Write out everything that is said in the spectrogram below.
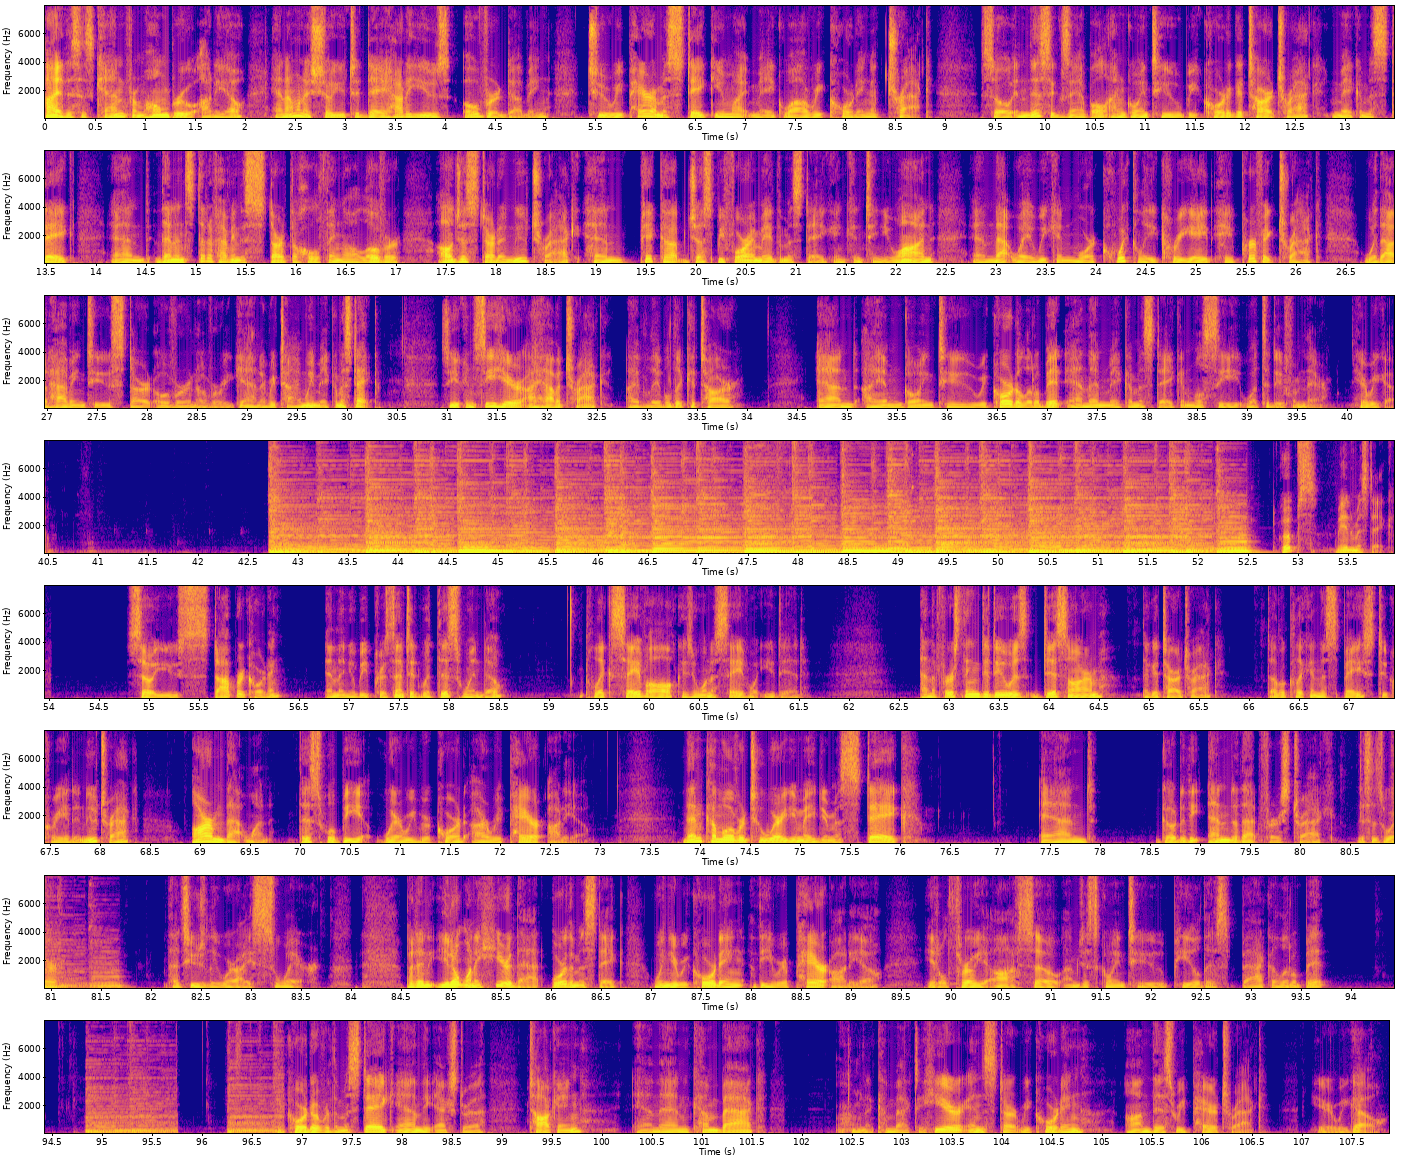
Hi, this is Ken from Homebrew Audio, and I'm going to show you today how to use overdubbing to repair a mistake you might make while recording a track. So in this example, I'm going to record a guitar track, make a mistake, and then instead of having to start the whole thing all over, I'll just start a new track and pick up just before I made the mistake and continue on, and that way we can more quickly create a perfect track without having to start over and over again every time we make a mistake. So you can see here I have a track, I've labeled it guitar, and I am going to record a little bit and then make a mistake and we'll see what to do from there. Here we go. Oops, made a mistake. So you stop recording and then you'll be presented with this window. Click Save All because you want to save what you did. And the first thing to do is disarm the guitar track. Double click in the space to create a new track. Arm that one. This will be where we record our repair audio. Then come over to where you made your mistake and go to the end of that first track. This is where, that's usually where I swear. But in, you don't want to hear that or the mistake when you're recording the repair audio. It'll throw you off. So I'm just going to peel this back a little bit. Record over the mistake and the extra talking. And then come back. I'm going to come back to here and start recording on this repair track. Here we go.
